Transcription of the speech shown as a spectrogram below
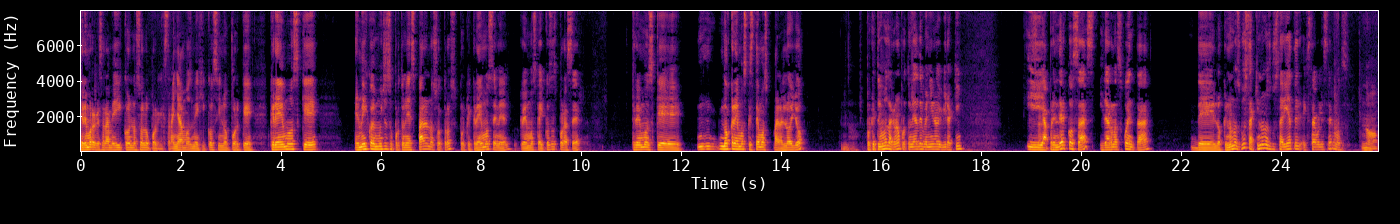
queremos regresar a México no solo porque extrañamos México, sino porque creemos que en México hay muchas oportunidades para nosotros, porque creemos en él, creemos que hay cosas por hacer, creemos que no creemos que estemos para el hoyo, no. porque tuvimos la gran oportunidad de venir a vivir aquí y Exacto. aprender cosas y darnos cuenta de lo que no nos gusta. Aquí no nos gustaría establecernos. No.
